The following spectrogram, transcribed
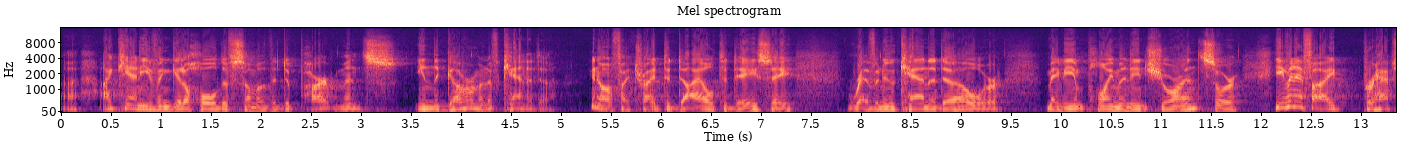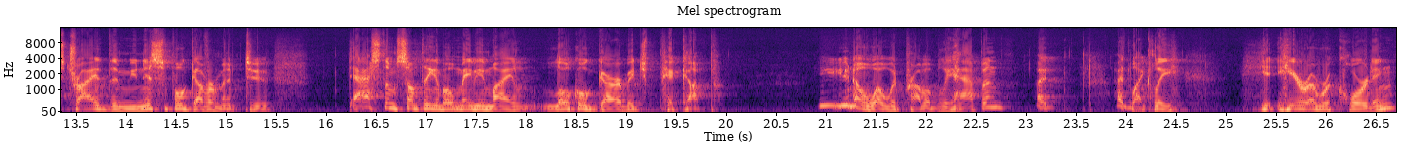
Uh, I can't even get a hold of some of the departments in the government of Canada. You know, if I tried to dial today, say, Revenue Canada or maybe employment insurance, or even if I perhaps tried the municipal government to ask them something about maybe my local garbage pickup, you know what would probably happen. I'd, I'd likely he- hear a recording,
